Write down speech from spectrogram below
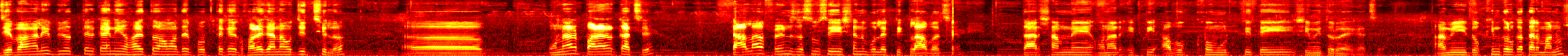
যে বাঙালির বীরত্বের কাহিনী হয়তো আমাদের প্রত্যেকের ঘরে জানা উচিত ছিল ওনার পাড়ার কাছে টালা ফ্রেন্ডস অ্যাসোসিয়েশন বলে একটি ক্লাব আছে। তার সামনে ওনার একটি আবক্ষ মূর্তিতেই সীমিত রয়ে গেছে। আমি দক্ষিণ কলকাতার মানুষ।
